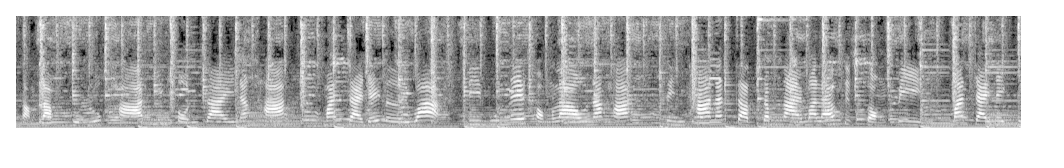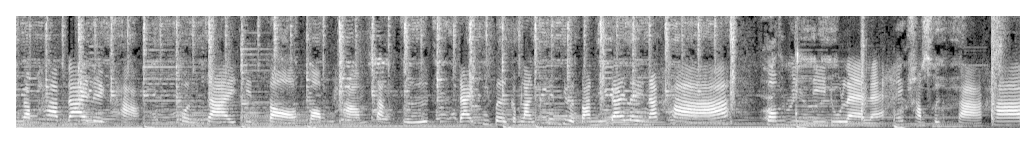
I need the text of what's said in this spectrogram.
สำหรับคุณลูกค้าที่สนใจนะคะ มั่นใจได้เลยว่าดีบุญเน่ของเรานะคะ สินค้านั้นจัดจำหน่ายมาแล้ว 12 ปี มั่นใจในคุณภาพได้เลยค่ะ สนใจติดต่อสอบถามสั่งซื้อ ได้ที่เบอร์กำลังขึ้นอยู่ตอนนี้ได้เลยนะคะส้มยินดีดูแลและให้คำปรึกษาค่ะ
